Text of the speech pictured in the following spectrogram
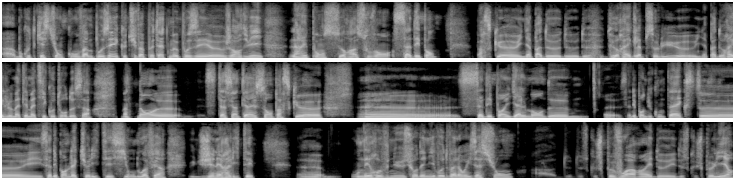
à beaucoup de questions qu'on va me poser et que tu vas peut-être me poser aujourd'hui, la réponse sera souvent ça dépend, parce qu'il euh, n'y a pas de, de, de, règle euh, il n'y a pas de règle mathématique autour de ça. Maintenant, euh, c'est assez intéressant parce que ça dépend également de, ça dépend du contexte et ça dépend de l'actualité. Si on doit faire une généralité, on est revenu sur des niveaux de valorisation de, ce que je peux voir hein, et, de, de, ce que je peux lire,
